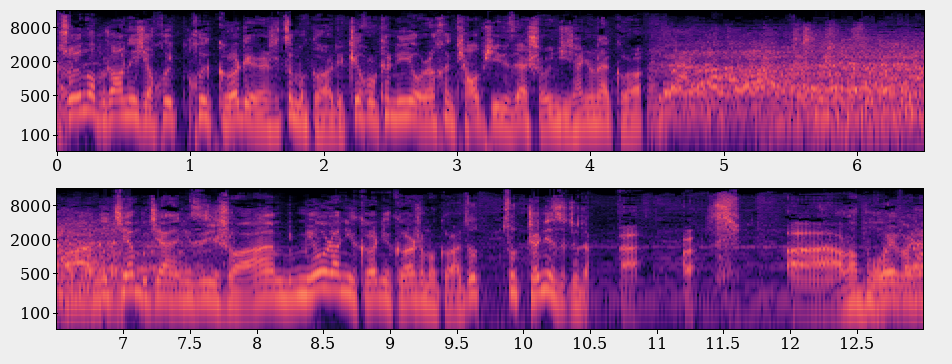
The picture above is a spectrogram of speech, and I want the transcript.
所以我不知道那些会会嗝的人是怎么嗝的。这会儿肯定有人很调皮的在收音机前正在嗝。啊，你见不见？你自己说啊，没有让你嗝，你嗝什么嗝？就就真的是就的啊啊！我不会，反正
